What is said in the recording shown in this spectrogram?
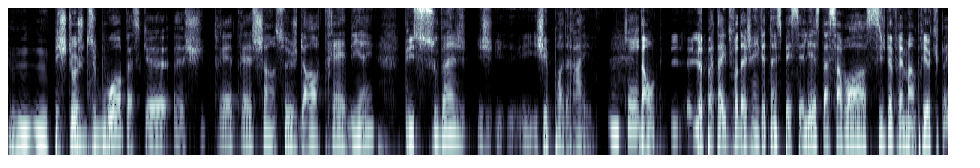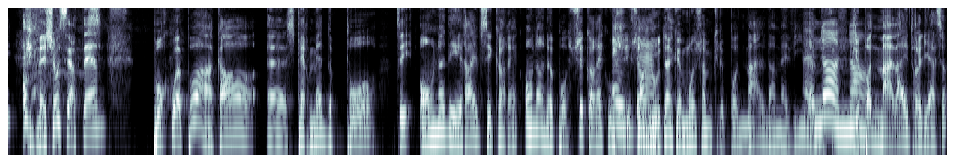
Puis je touche du bois parce que euh, je suis très, très chanceux. Je dors très bien. Puis souvent, j'ai pas de rêve. Donc, là, peut-être, il faudrait que j'invite un spécialiste à savoir si je devrais m'en préoccuper. Mais chose certaine, pourquoi pas encore euh, se permettre de pas On a des rêves, c'est correct. On n'en a pas, c'est correct aussi. C'est en autant que moi, ça me crée pas de mal dans ma vie. là. Euh, non, J'ai non. pas de mal-être relié à ça.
